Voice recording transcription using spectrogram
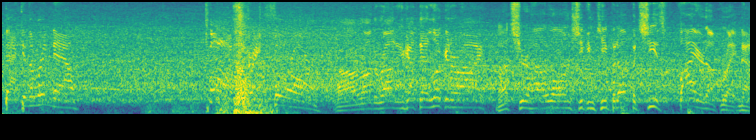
back in the ring now. Oh, straight forearm. Uh, Ronda Rousey's got that look in her eye. Not sure how long she can keep it up, but she is fired up right now.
